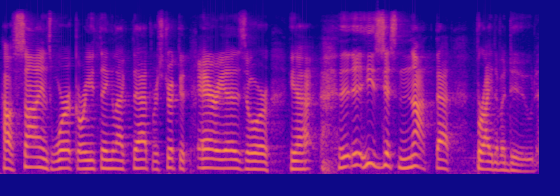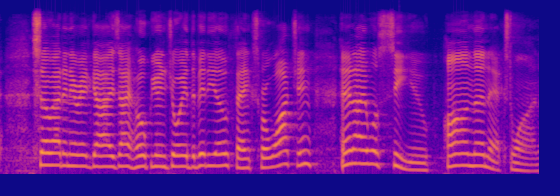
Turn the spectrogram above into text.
how signs work or anything like that, restricted areas, or, yeah, it- it- he's just not that bright of a dude. So, at any rate, guys, I hope you enjoyed the video. Thanks for watching, and I will see you on the next one.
